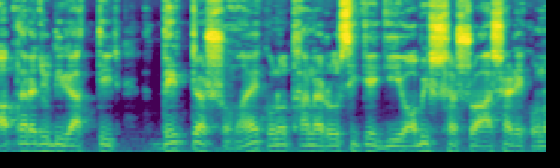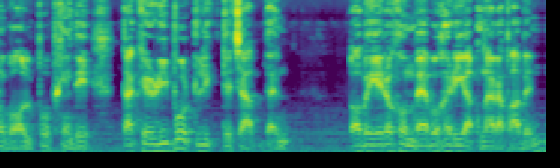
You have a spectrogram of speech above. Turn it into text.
আপনারা যদি রাত্রির দেড়টার সময় কোনো থানার ওসিকে গিয়ে অবিশ্বাস্য আষাঢ়ে কোনো গল্প ফেঁদে তাকে রিপোর্ট লিখতে চাপ দেন তবে এরকম ব্যবহারই আপনারা পাবেন।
